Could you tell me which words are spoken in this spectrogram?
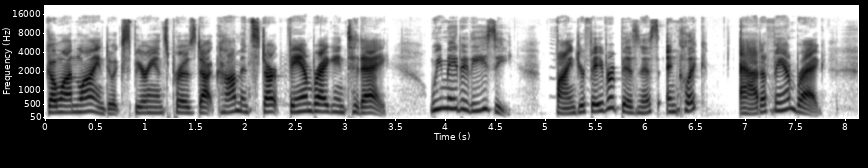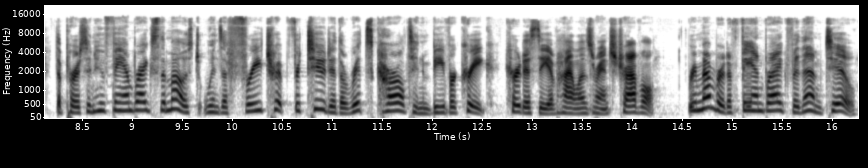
Go online to experiencepros.com and start fan bragging today. We made it easy. Find your favorite business and click Add a Fan Brag. The person who fan brags the most wins a free trip for two to the Ritz Carlton in Beaver Creek, courtesy of Highlands Ranch Travel. Remember to fan brag for them too.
